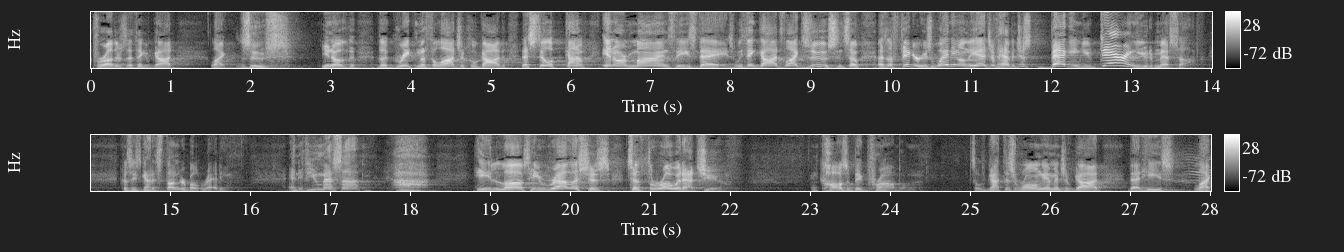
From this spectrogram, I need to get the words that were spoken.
for others, they think of God like Zeus. You know, the, the Greek mythological God that's still kind of in our minds these days. We think God's like Zeus. And so, as a figure who's waiting on the edge of heaven, just begging you, daring you to mess up, because he's got his thunderbolt ready. And if you mess up, ah, he loves, he relishes to throw it at you and cause a big problem. So, we've got this wrong image of God that he's like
